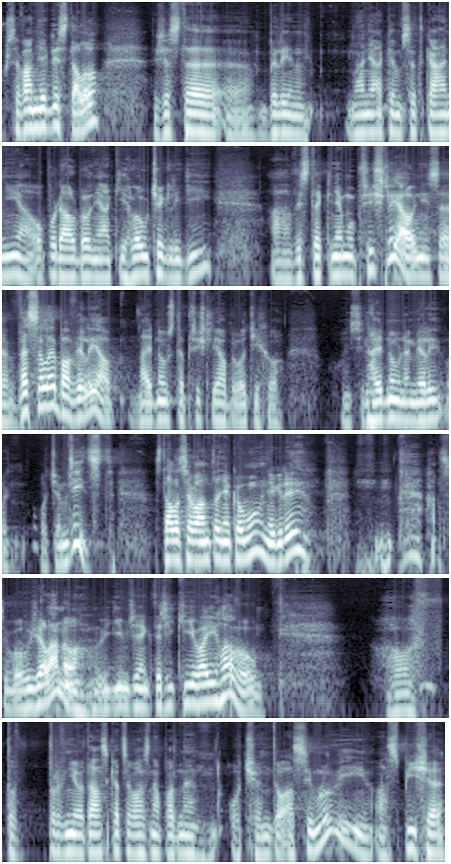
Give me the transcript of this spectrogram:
Už se vám někdy stalo, že jste eh, byli na nějakém setkání a opodál byl nějaký hlouček lidí a vy jste k němu přišli a oni se veselé bavili a najednou jste přišli a bylo ticho. Oni si najednou neměli o, o čem říct. Stalo se vám to někomu někdy? Asi bohužel ano. Vidím, že někteří kývají hlavou. O, to první otázka, co vás napadne, o čem to asi mluví? A spíše,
